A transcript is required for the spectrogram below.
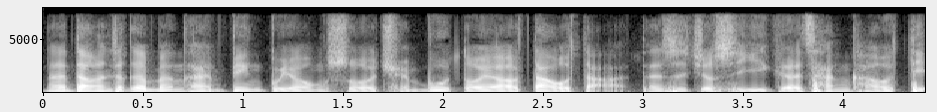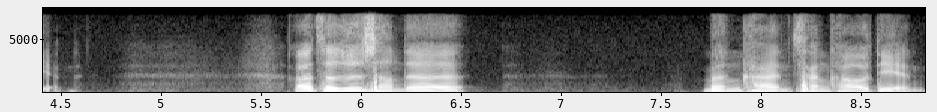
那当然，这个门槛并不用说全部都要到达，但是就是一个参考点。而泽村赏的门槛参考点：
